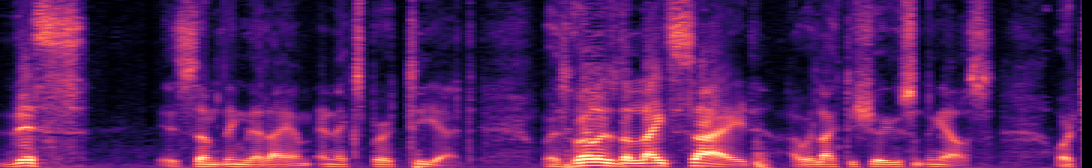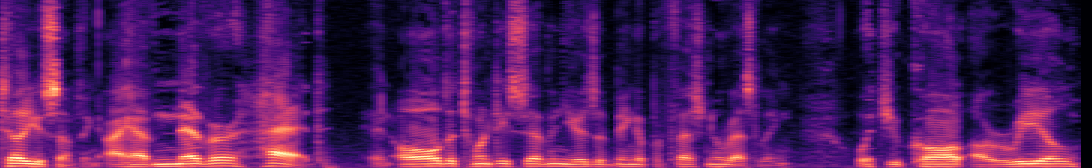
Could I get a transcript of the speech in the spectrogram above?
This is something that I am an expertise at. But as well as the light side, I would like to show you something else or tell you something. I have never had in all the 27 years of being a professional wrestling what you call a real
